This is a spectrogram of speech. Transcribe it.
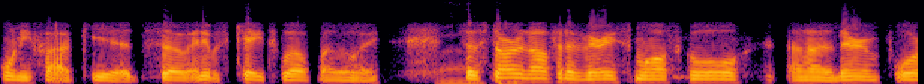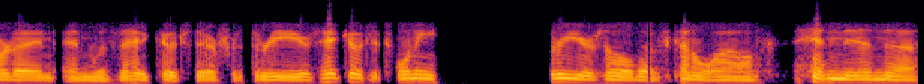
25 kids. So, and it was K 12, by the way. Wow. So, started off at a very small school uh, there in Florida and, and was the head coach there for three years. Head coach at 23 years old. That was kind of wild. And then uh,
